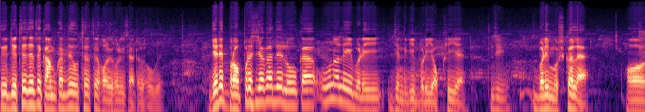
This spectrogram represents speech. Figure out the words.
ਤੇ ਜਿੱਥੇ ਜਿੱਥੇ ਕੰਮ ਕਰਦੇ ਉੱਥੇ ਉੱਥੇ ਹੌਲੀ ਹੌਲੀ ਸੈਟਲ ਹੋ ਗਏ। ਜਿਹੜੇ ਪ੍ਰੋਪਰ ਇਸ ਜਗ੍ਹਾ ਦੇ ਲੋਕ ਆ ਉਹਨਾਂ ਲਈ ਬੜੀ ਜ਼ਿੰਦਗੀ ਬੜੀ ਔਖੀ ਹੈ। ਜੀ। ਬੜੀ ਮੁਸ਼ਕਲ ਹੈ। ਔਰ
